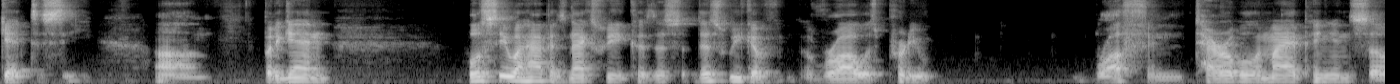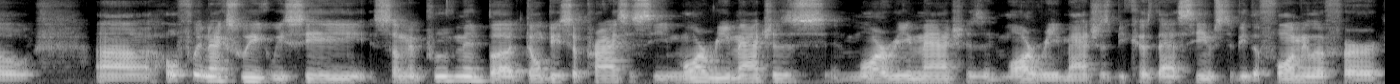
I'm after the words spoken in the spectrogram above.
get to see. Um, but again, we'll see what happens next week because this this week of, of Raw was pretty rough and terrible in my opinion. So uh, hopefully next week we see some improvement, but don't be surprised to see more rematches and more rematches and more rematches because that seems to be the formula for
